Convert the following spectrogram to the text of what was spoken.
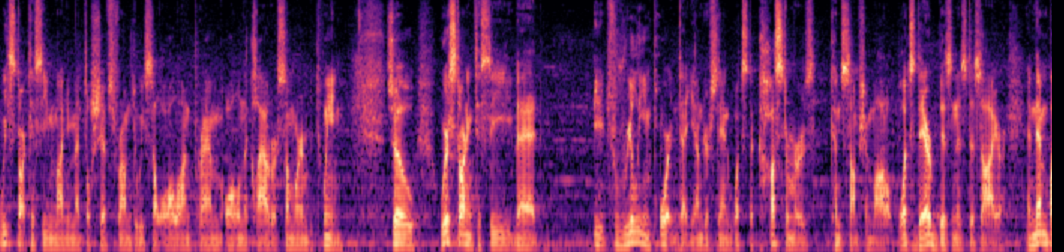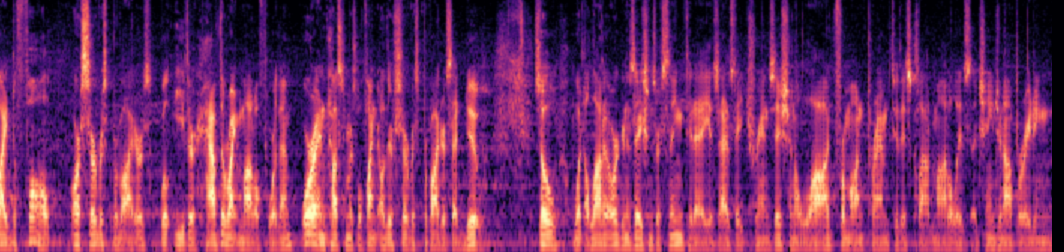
we start to see monumental shifts from do we sell all on-prem, all in the cloud, or somewhere in between. So we're starting to see that it's really important that you understand what's the customer's consumption model, what's their business desire, and then by default, our service providers will either have the right model for them, or end customers will find other service providers that do. So what a lot of organizations are seeing today is as they transition a lot from on-prem to this cloud model is a change in operating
